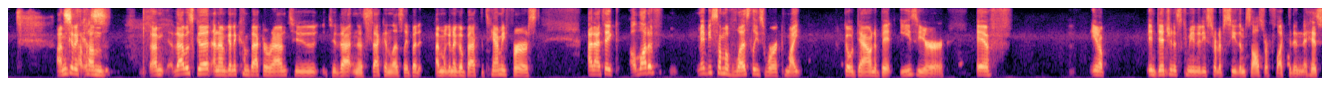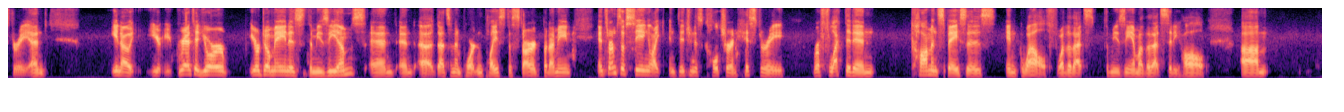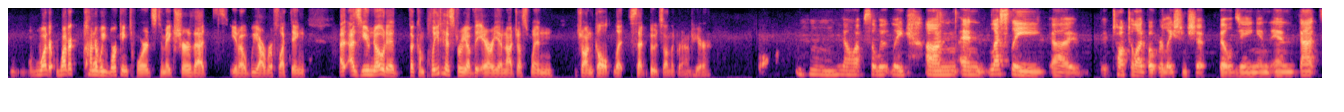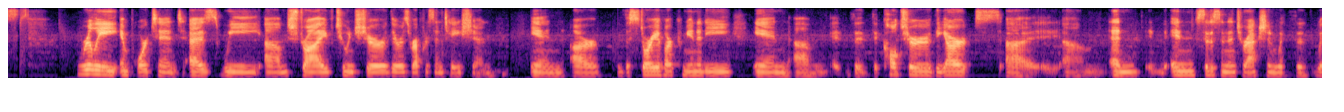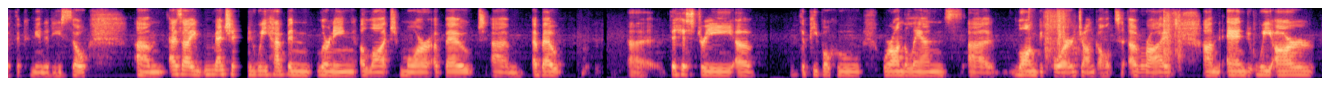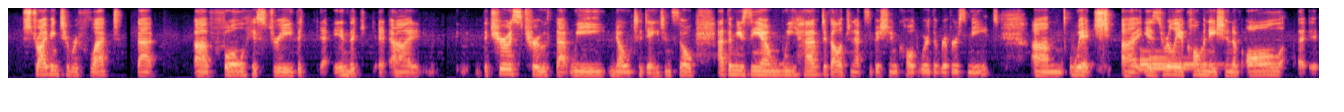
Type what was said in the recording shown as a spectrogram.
I'm so going to come. Was um, that was good, and I'm going to come back around to to that in a second, Leslie. But I'm going to go back to Tammy first, and I think a lot of maybe some of Leslie's work might go down a bit easier if you know indigenous communities sort of see themselves reflected in the history and you know you're, granted your your domain is the museums and and uh, that's an important place to start but i mean in terms of seeing like indigenous culture and history reflected in common spaces in Guelph, whether that's the museum, whether that's City Hall. Um, what what are kind of we working towards to make sure that you know we are reflecting, as you noted, the complete history of the area, not just when John Galt let set boots on the ground here. Mm-hmm. No, absolutely. Um, and Leslie uh, talked a lot about relationship building, and and that's really important as we um, strive to ensure there is representation in our the story of our community in um, the, the culture the arts uh, um, and in citizen interaction with the with the community. So um, as I mentioned, we have been learning a lot more about um, about uh, the history of the people who were on the lands uh, long before John Galt arrived. Um, and we are striving to reflect that uh, full history the, in the uh, the truest truth that we know to date. And so at the museum, we have developed an exhibition called Where the Rivers Meet, um, which uh, is really a culmination of all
